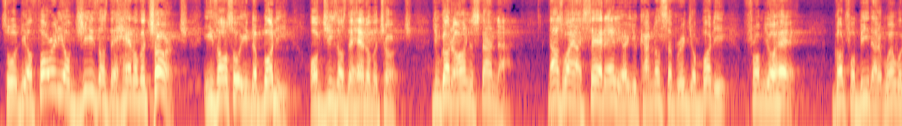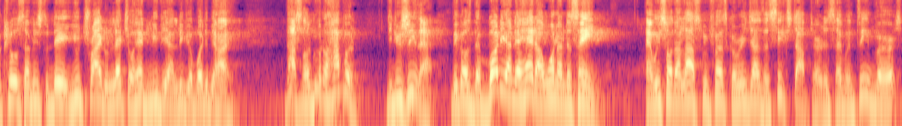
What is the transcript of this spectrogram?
So the authority of Jesus, the head of the church, is also in the body of Jesus, the head of the church. You've got to understand that. That's why I said earlier, you cannot separate your body from your head. God forbid that when we close service today, you try to let your head leave here and leave your body behind. That's not going to happen. Did you see that? Because the body and the head are one and the same. And we saw that last week, First Corinthians, the sixth chapter, the 17th verse.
